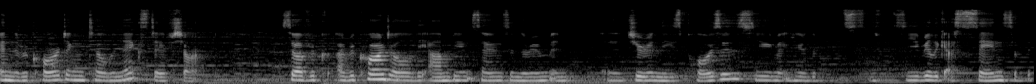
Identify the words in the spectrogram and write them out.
in the recording until the next F sharp. So I've rec- I record all the ambient sounds in the room uh, during these pauses, you might hear the, you really get a sense of the,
